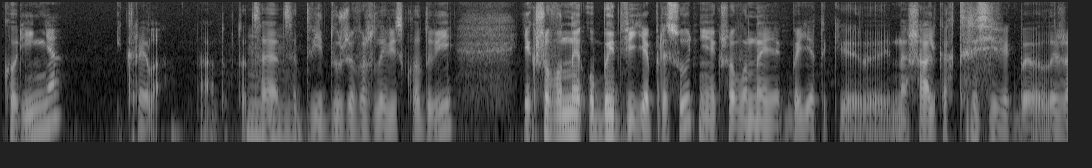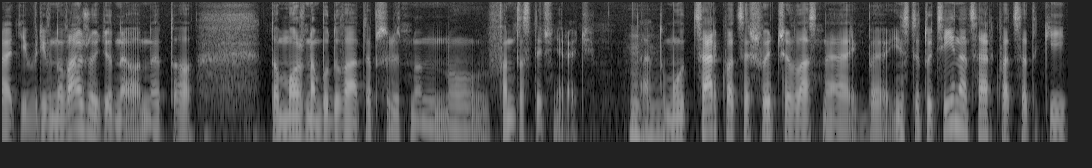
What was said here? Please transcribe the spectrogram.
коріння і крила. Тобто це, mm-hmm. це дві дуже важливі складові. Якщо вони обидві є присутні, якщо вони якби є такі е, на шальках терезів, якби лежать і врівноважують одне одне, то то можна будувати абсолютно ну, фантастичні речі. Угу. Та, тому церква це швидше, власне, якби інституційна церква це такий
